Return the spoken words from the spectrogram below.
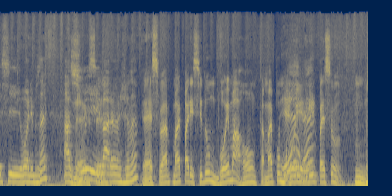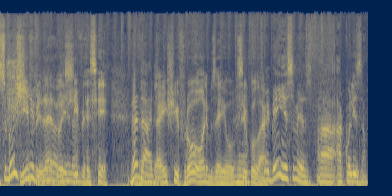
esse ônibus, né? Azul Deve e ser. laranja, né? É, esse vai mais parecido um boi marrom, tá mais pra um É, boi né? aí, parece um, um Parece dois chifre, né? né, dois né? chifres, esse, Verdade. aí chifrou o ônibus aí, o É, circular. Foi bem isso mesmo, a, a colisão.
